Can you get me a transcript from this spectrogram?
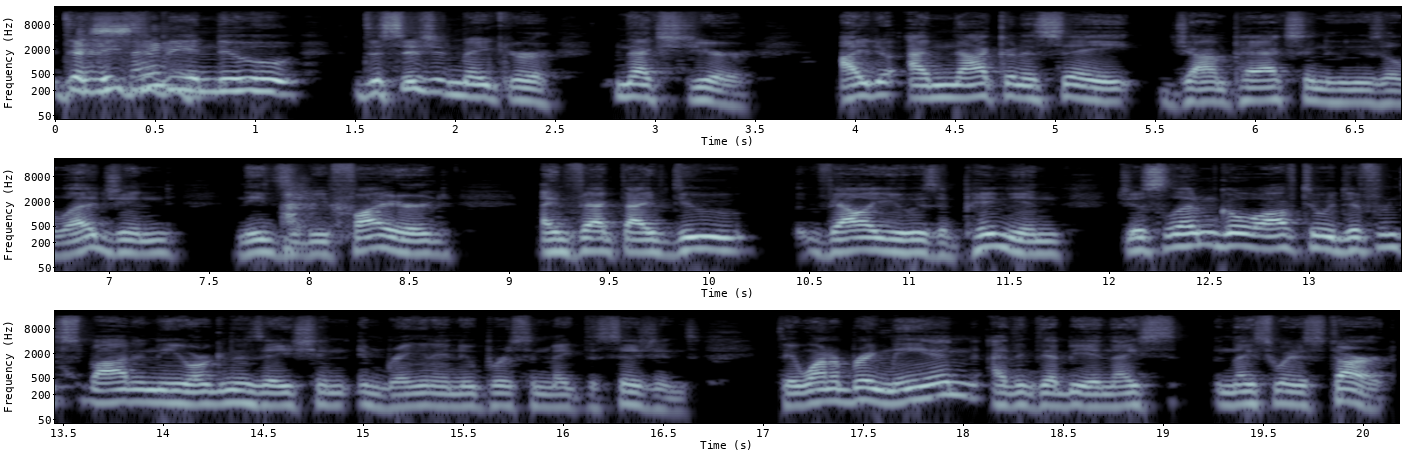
there just needs to be a new decision maker next year. I do, I'm not going to say John Paxson, who's a legend, needs to be fired. In fact, I do value his opinion, just let him go off to a different spot in the organization and bring in a new person make decisions. If they want to bring me in, I think that'd be a nice, a nice way to start.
